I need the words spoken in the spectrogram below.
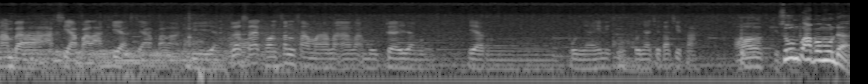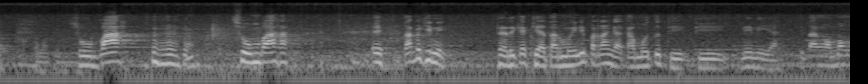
nambah aksi apa lagi aksi apa lagi yang jelas saya concern sama anak-anak muda yang yang punya ini sih punya cita-cita Oh, gitu. Sumpah pemuda. Sumpah. Sumpah. Eh, tapi gini, dari kegiatanmu ini pernah nggak kamu tuh di di ini nih ya. Kita ngomong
